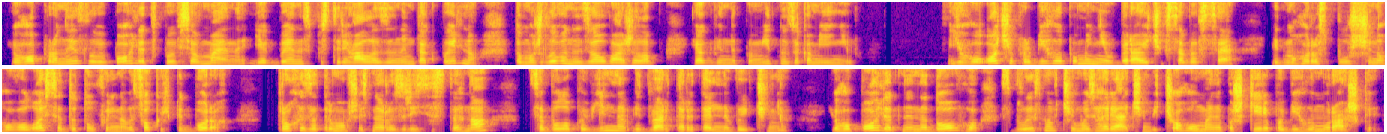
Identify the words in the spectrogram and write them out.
Його пронизливий погляд впився в мене. Якби я не спостерігала за ним так пильно, то, можливо, не зауважила б, як він непомітно закам'янів. Його очі пробігли по мені, вбираючи в себе все, від мого розпущеного волосся до туфель на високих підборах. Трохи затримавшись на розрізі стегна, це було повільне, відверте ретельне вивчення. Його погляд ненадовго зблиснув чимось гарячим, від чого у мене по шкірі побігли мурашки.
